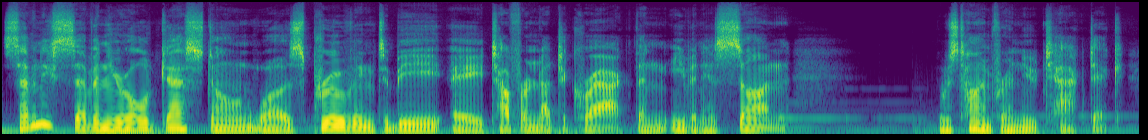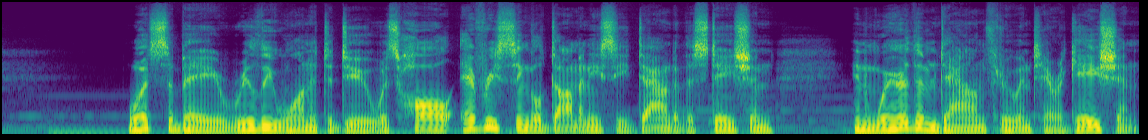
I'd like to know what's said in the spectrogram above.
77 year old Gaston was proving to be a tougher nut to crack than even his son. It was time for a new tactic. What Sébeille really wanted to do was haul every single Dominici down to the station and wear them down through interrogation.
